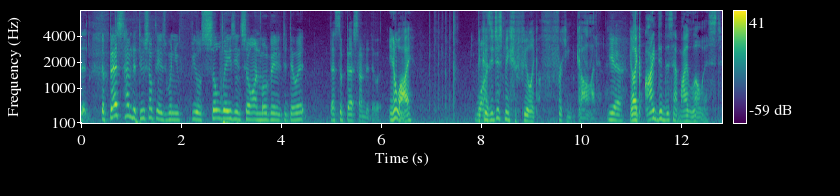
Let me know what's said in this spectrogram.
The, the best time to do something is when you feel so lazy and so unmotivated to do it. That's the best time to do it. You know why? Why? Because it just makes you feel like a freaking god. yeah. You're like, I did this at my lowest.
